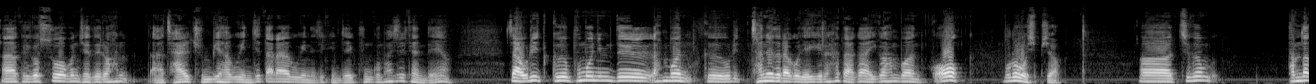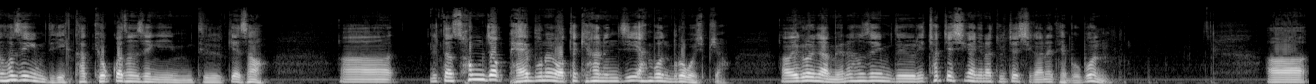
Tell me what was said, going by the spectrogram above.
아, 그리고 수업은 제대로 한, 아, 잘 준비하고 있는지 따라하고 있는지 굉장히 궁금하실 텐데요. 자, 우리 그 부모님들 한번 그 우리 자녀들하고 얘기를 하다가 이거 한번 꼭 물어보십시오. 어, 지금 담당 선생님들이 각 교과 선생님들께서 어, 일단 성적 배분을 어떻게 하는지 한번 물어보십시오. 어, 왜 그러냐면은 선생님들이 첫째 시간이나 둘째 시간에 대부분 어,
